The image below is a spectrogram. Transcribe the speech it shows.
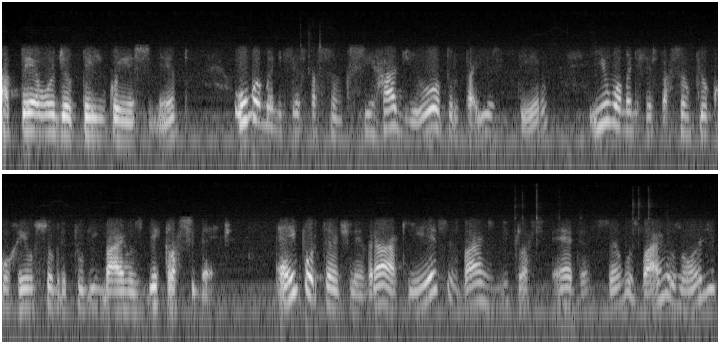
até onde eu tenho conhecimento, uma manifestação que se irradiou para o país inteiro e uma manifestação que ocorreu, sobretudo, em bairros de classe média. É importante lembrar que esses bairros de classe média são os bairros onde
